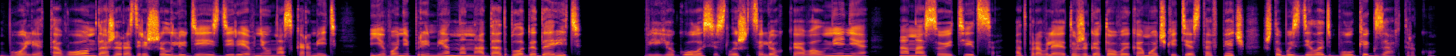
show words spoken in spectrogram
Более того, он даже разрешил людей из деревни у нас кормить. Его непременно надо отблагодарить. В ее голосе слышится легкое волнение. Она суетится, отправляет уже готовые комочки теста в печь, чтобы сделать булки к завтраку.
